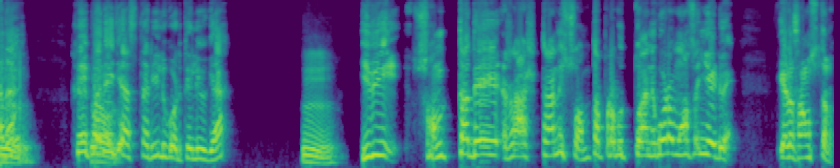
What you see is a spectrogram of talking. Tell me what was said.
కదా? రేపు అదే. చేస్తారు. వీళ్ళు కూడా తెలివిగా. ఇది సొంత దే రాష్ట్రాన్ని సొంత ప్రభుత్వాన్ని కూడా మోసం చేయడమే వీళ్ళ సంస్థలు.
